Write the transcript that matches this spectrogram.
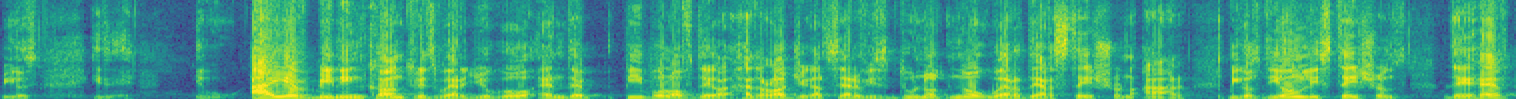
because it, I have been in countries where you go and the people of the hydrological service do not know where their stations are because the only stations they have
